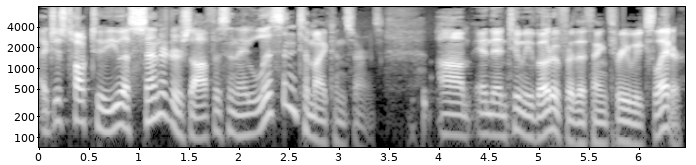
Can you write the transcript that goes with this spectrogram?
I just talked to a U.S. senator's office and they listened to my concerns. Um, and then Toomey voted for the thing three weeks later.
